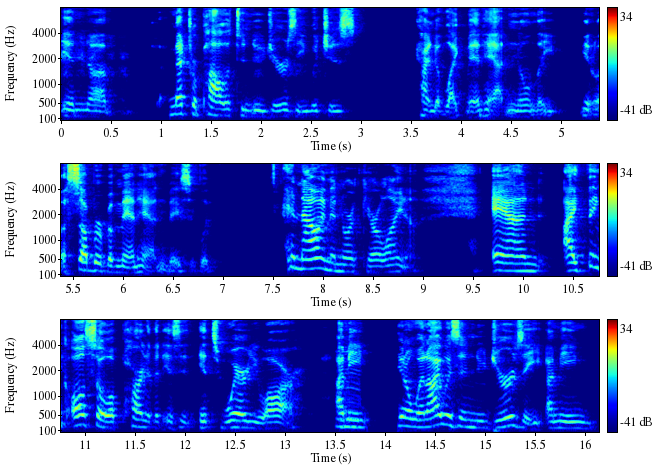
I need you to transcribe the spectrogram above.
in uh, metropolitan New Jersey, which is kind of like Manhattan, only you know a suburb of Manhattan, basically. And now I'm in North Carolina, and I think also a part of it is it, it's where you are. I Mhm. mean, you know, when I was in New Jersey, I mean,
